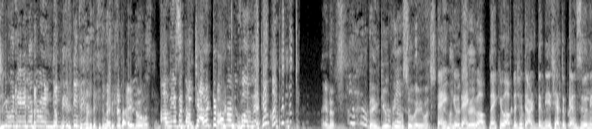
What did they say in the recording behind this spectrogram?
জীবনে এরকম এন্ডিং আমি আবার ভাবছি আরেকটা কথা বলবে thank you thank you so very much thank you thank you আপনাকেও আপনার সাথে আড্ডা দিয়েছি। এত ক্যাজুয়ালি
